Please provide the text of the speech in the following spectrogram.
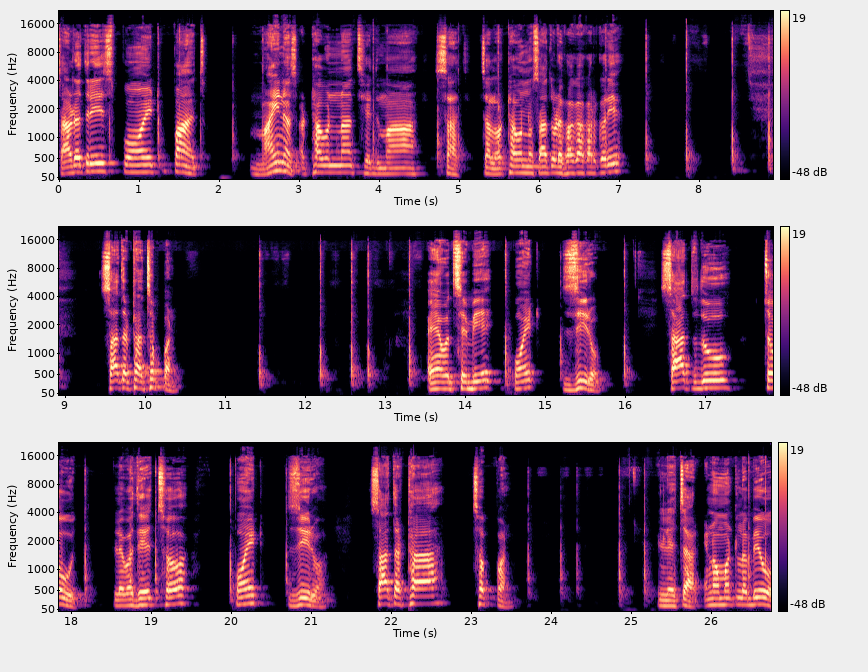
સાડત્રીસ પોઈન્ટ પાંચ. માઇનસ અઠાવનના છેદમાં સાત. ચાલો, અઠાવનનો સાત વડે ભાગાકાર કરીએ. સાત અઠા છપ્પન. અહીંયા વધશે બે પોઈન્ટ ઝીરો. સાત દો ચૌદ, એટલે વધે છ પોઈન્ટ ઝીરો. સાત અઠા છપ્પન. એટલે ચાર. એનો મતલબ એવો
